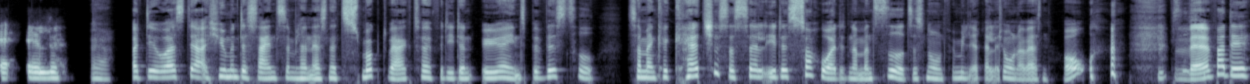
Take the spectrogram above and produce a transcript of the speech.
af alle. Og det er jo også der, Human Design simpelthen er sådan et smukt værktøj, fordi den øger ens bevidsthed. Så man kan catche sig selv i det så hurtigt, når man sidder til sådan nogle familierelationer og være sådan, hov, hvad var det,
